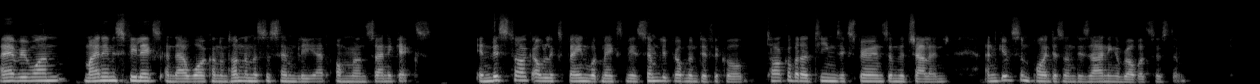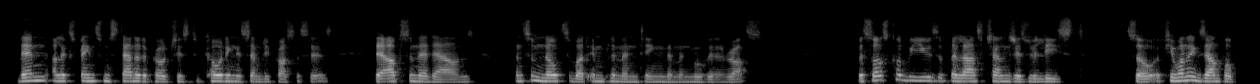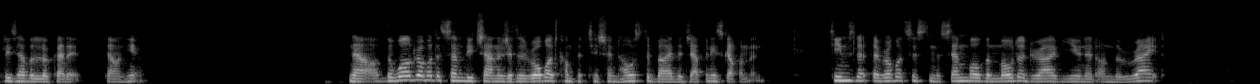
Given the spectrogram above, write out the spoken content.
Hi everyone, my name is Felix and I work on autonomous assembly at Omron SinicX. In this talk, I will explain what makes the assembly problem difficult, talk about our team's experience in the challenge, and give some pointers on designing a robot system. Then I'll explain some standard approaches to coding assembly processes, their ups and their downs, and some notes about implementing them in MOVEit and ROS. The source code we use at the last challenge is released, so if you want an example, please have a look at it down here. Now, the World Robot Assembly Challenge is a robot competition hosted by the Japanese government. Teams let the robot system assemble the motor drive unit on the right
